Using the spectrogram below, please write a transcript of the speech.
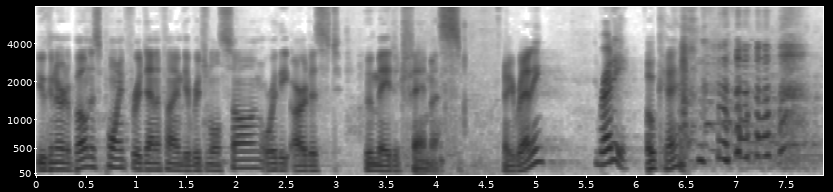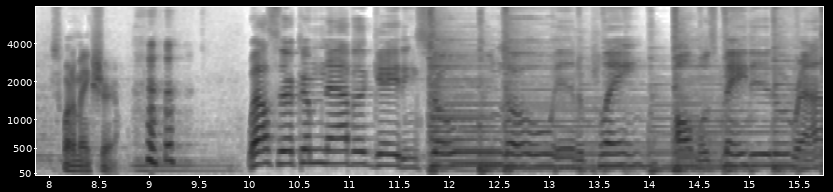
You can earn a bonus point for identifying the original song or the artist who made it famous. Are you ready? Ready? Okay. Just want to make sure. While circumnavigating solo in a plane, almost made it around.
